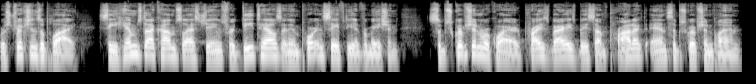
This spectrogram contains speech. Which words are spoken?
Restrictions apply. See HIMS.com slash James for details and important safety information. Subscription required. Price varies based on product and subscription plan.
